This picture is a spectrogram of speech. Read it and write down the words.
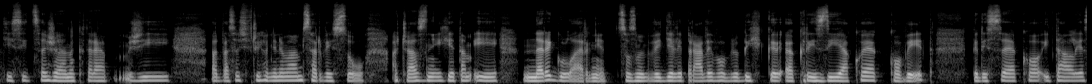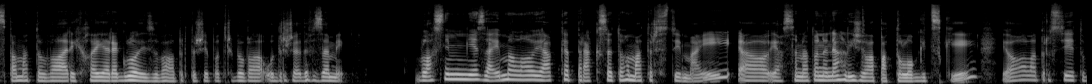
tisíce žen, které žijí v 24-hodinovém servisu a část z nich je tam i neregulárně, co jsme viděli právě v obdobích krizí, jako je COVID, kdy se jako Itálie zpamatovala, rychle je regularizovala, protože potřebovala udržet v zemi. Vlastně mě zajímalo, jaké praxe toho materství mají. Já jsem na to nenahlížela patologicky, jo, ale prostě je to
